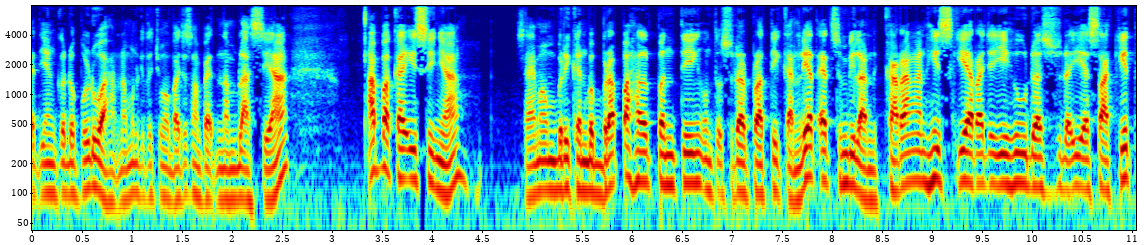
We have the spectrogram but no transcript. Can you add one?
ayat yang ke-22. Namun kita cuma baca sampai 16 ya. Apakah isinya? Saya memberikan beberapa hal penting untuk saudara perhatikan. Lihat ayat 9. Karangan Hiskia Raja Yehuda sudah ia sakit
